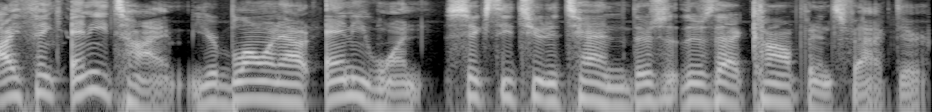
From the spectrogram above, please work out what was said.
I think anytime you're blowing out anyone 62 to 10, there's there's that confidence factor.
